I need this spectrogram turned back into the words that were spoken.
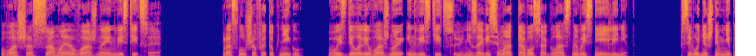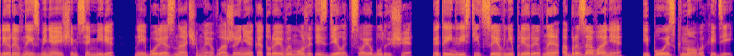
Ваша самая важная инвестиция. Прослушав эту книгу, вы сделали важную инвестицию, независимо от того, согласны вы с ней или нет. В сегодняшнем непрерывно изменяющемся мире наиболее значимое вложение, которое вы можете сделать в свое будущее, это инвестиция в непрерывное образование и поиск новых идей.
